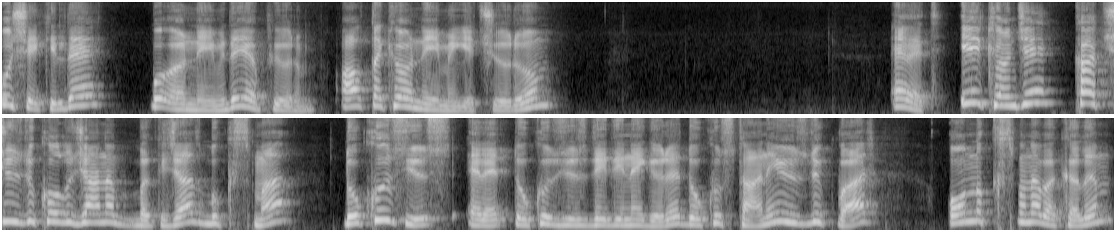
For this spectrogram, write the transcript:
Bu şekilde bu örneğimi de yapıyorum. Alttaki örneğime geçiyorum. Evet, ilk önce kaç yüzlük olacağına bakacağız bu kısma. 900, evet 900 dediğine göre 9 tane yüzlük var. Onluk kısmına bakalım.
